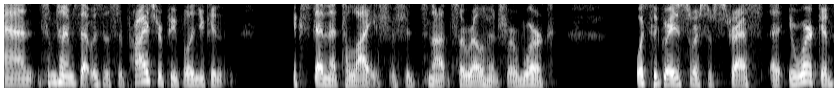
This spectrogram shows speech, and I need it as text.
and sometimes that was a surprise for people, and you can extend that to life if it's not so relevant for work. What's the greatest source of stress at your work? And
